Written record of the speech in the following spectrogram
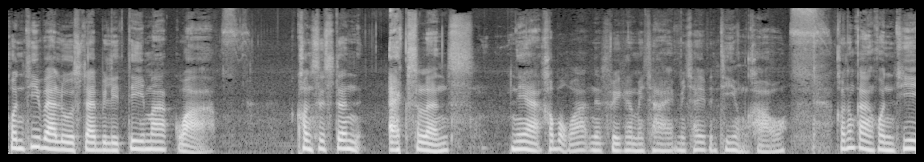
คนที่ value stability มากกว่า consistent excellence เนี่ยเขาบอกว่า Netflix ไม่ใช่ ไม่ใช่เป็นที่ของเขา เขาต้องการคนที่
